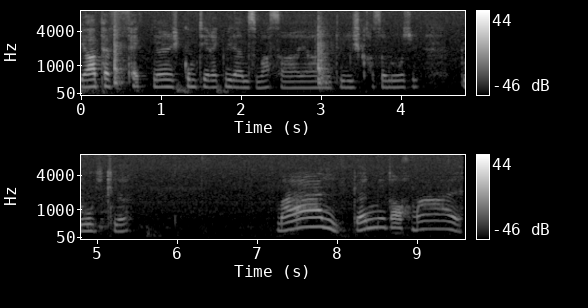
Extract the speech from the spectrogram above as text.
Ja, perfekt, ne? Ich komme direkt wieder ins Wasser. Ja, natürlich krasse Logik, Logik ne? Mann, gönn mir doch mal.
